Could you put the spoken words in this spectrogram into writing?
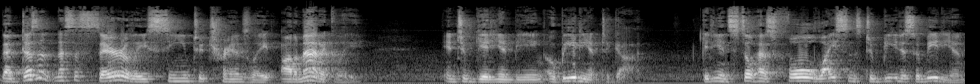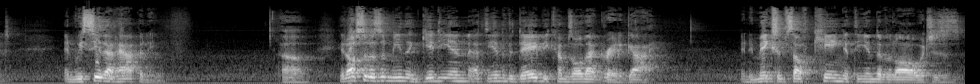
that doesn't necessarily seem to translate automatically into Gideon being obedient to God. Gideon still has full license to be disobedient, and we see that happening. Um, it also doesn't mean that Gideon, at the end of the day, becomes all that great a guy. And he makes himself king at the end of it all, which is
